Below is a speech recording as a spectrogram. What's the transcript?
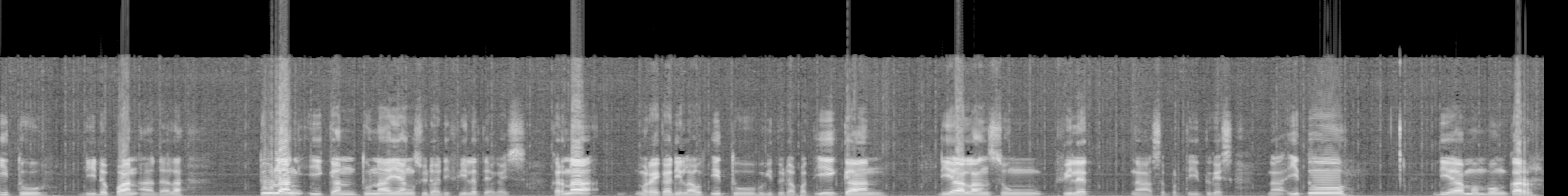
itu di depan adalah tulang ikan tuna yang sudah difilet ya guys. Karena mereka di laut itu begitu dapat ikan Dia langsung filet Nah seperti itu guys. Nah itu dia membongkar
